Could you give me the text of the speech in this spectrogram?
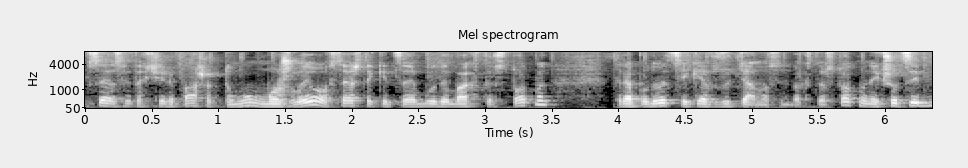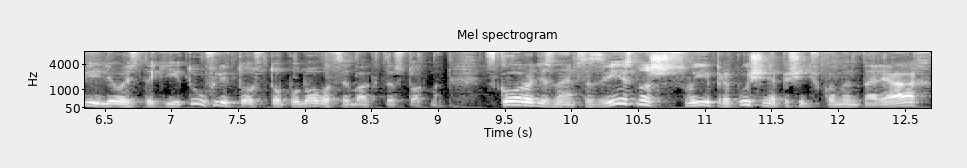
всесвітах черепашок, тому можливо, все ж таки це буде Бакстер Стокмен. Треба подивитися, яке взуття носить Бакстер Стокмен. Якщо це білі ось такі туфлі, то стопудово це Бакстер Стокмен. Скоро дізнаємося. Звісно ж, свої припущення пишіть в коментарях.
